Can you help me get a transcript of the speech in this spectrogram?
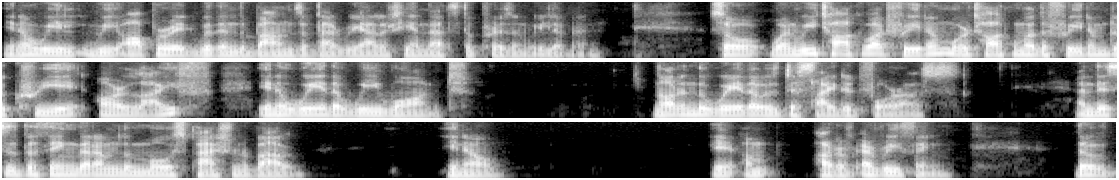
you know we we operate within the bounds of that reality, and that's the prison we live in. So when we talk about freedom, we're talking about the freedom to create our life in a way that we want, not in the way that was decided for us. And this is the thing that I'm the most passionate about. You know, I'm out of everything. The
